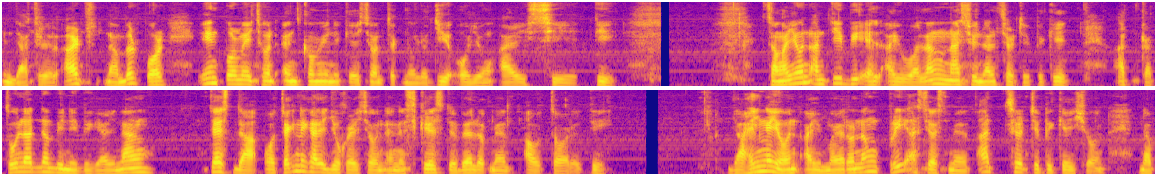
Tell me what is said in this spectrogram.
Industrial Arts, number 4, Information and Communication Technology o yung ICT. Sa ngayon, ang TBL ay walang national certificate at katulad ng binibigay ng TESDA o Technical Education and Skills Development Authority. Dahil ngayon ay mayroon ng pre-assessment at certification na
